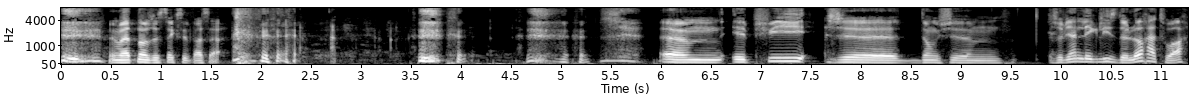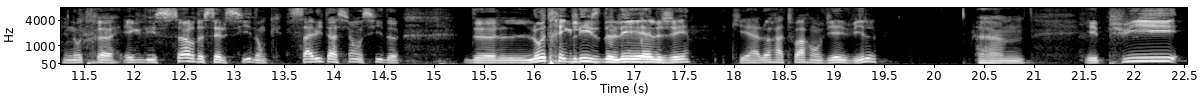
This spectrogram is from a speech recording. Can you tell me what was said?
mais maintenant, je sais que c'est pas ça. Euh, et puis, je, donc je, viens de l'église de l'Oratoire, une autre église sœur de celle-ci. Donc, salutations aussi de, de l'autre église de l'ELG, qui est à l'Oratoire en Vieille-Ville. Euh, et puis,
